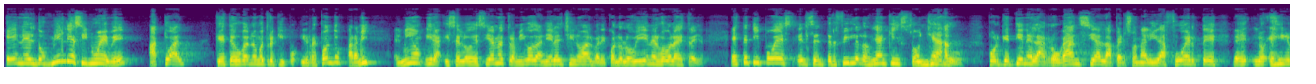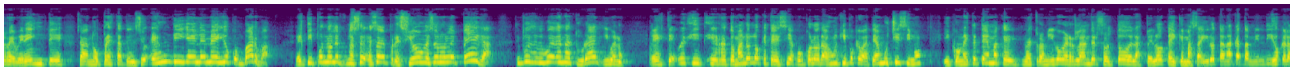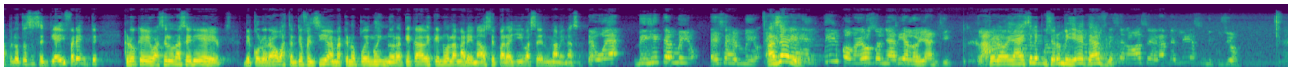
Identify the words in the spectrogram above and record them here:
en el 2019 actual que esté jugando en otro equipo? Y respondo, para mí, el mío, mira, y se lo decía nuestro amigo Daniel El Chino Álvarez cuando lo vi en el Juego de las Estrellas. Este tipo es el centerfield de los Yankees soñado, porque tiene la arrogancia, la personalidad fuerte, es irreverente, o sea, no presta atención. Es un DJ Lemegio con barba. El tipo no le, no sé, esa depresión, eso no le pega. El tipo se juega natural y bueno, este, y, y retomando lo que te decía, con Colorado es un equipo que batea muchísimo y con este tema que nuestro amigo Verlander soltó de las pelotas y que Masahiro Tanaka también dijo que la pelota se sentía diferente, creo que va a ser una serie de Colorado bastante ofensiva, además que no podemos ignorar que cada vez que Nolan Arenado se para allí va a ser una amenaza. Te voy a. Dijiste el mío, ese es el mío. ¿Ah, Ese serio? es el tipo que yo soñaría en los Yankees. Claro. Pero a ese le pusieron billete, Alfred. Esa es la base de grandes ligas sin discusión.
